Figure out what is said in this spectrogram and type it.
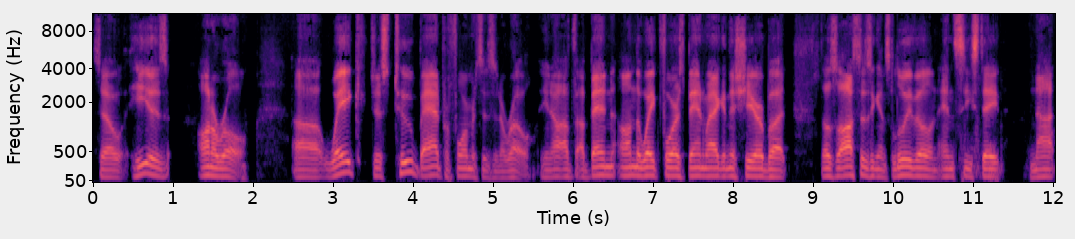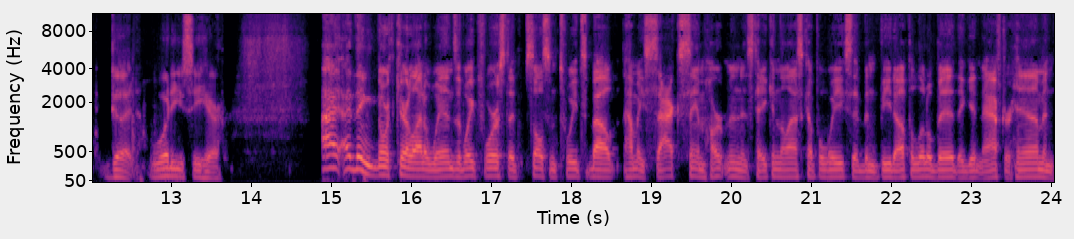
So he is on a roll. Uh, Wake, just two bad performances in a row. You know, I've, I've been on the Wake Forest bandwagon this year, but those losses against Louisville and NC State, not good. What do you see here? I, I, think North Carolina wins. At Wake Forest, I saw some tweets about how many sacks Sam Hartman has taken the last couple weeks. They've been beat up a little bit. They're getting after him, and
